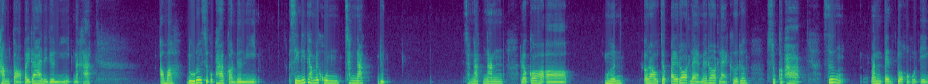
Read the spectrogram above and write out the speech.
ทำต่อไปได้ในเดือนนี้นะคะ เอามาดูเรื่องสุขภาพก่อนเดือนนี้ สิ่งที่ทำให้คุณชะงักหยุดชะงักงัน แล้วก็เออเหมือนเราจะไปรอดแหล่ไม่รอดแหล่คือเรื่องสุขภาพ ซึ่งมันเป็นตัวของคุณเอง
